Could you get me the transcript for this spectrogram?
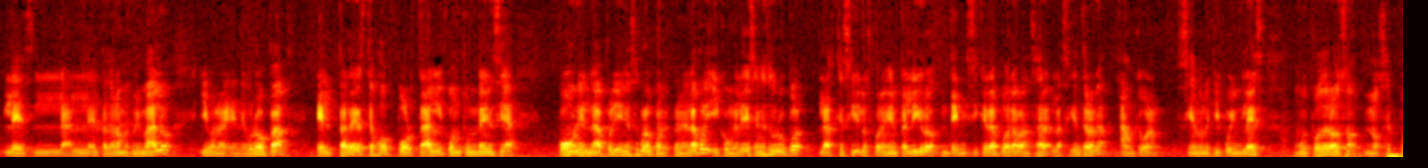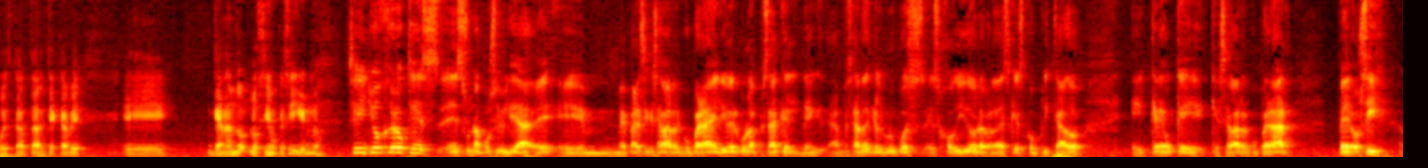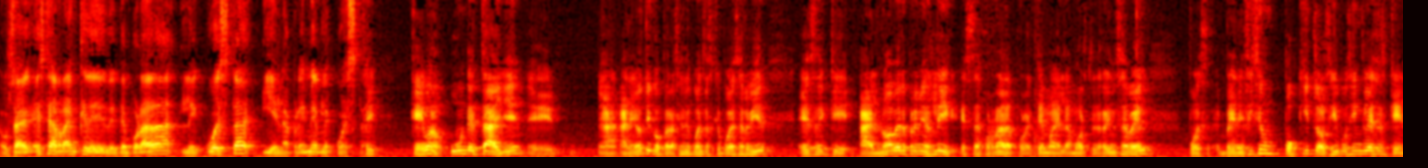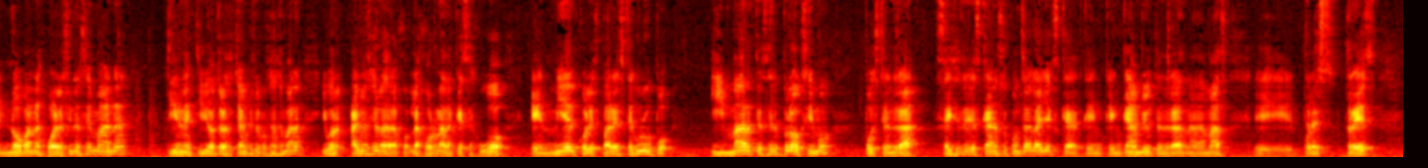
les, la, el panorama es muy malo. Y bueno, en Europa el perder este juego por tal contundencia con el Napoli en ese bueno, con, con el Napoli y con el Ajax en ese grupo, las que sí los ponen en peligro de ni siquiera poder avanzar la siguiente ronda, aunque bueno, siendo un equipo inglés muy poderoso, no se puede descartar que acabe eh, ganando los cinco que siguen, ¿no? Sí, yo creo que es, es una posibilidad, ¿eh? Eh, me parece que se va a recuperar el Liverpool, a pesar, que, de, a pesar de que el grupo es, es, jodido, la verdad es que es complicado, eh, creo que, que se va a recuperar, pero sí, o sea, este arranque de, temporada le cuesta y en la Premier le cuesta. Sí que bueno, un detalle eh, anecdótico, pero a fin de cuentas que puede servir, es de que al no haber Premier League esta jornada por el tema de la muerte de Reina Isabel, pues beneficia un poquito a los equipos ingleses que no van a jugar el fin de semana, tienen actividad otras Champions la próxima semana, y bueno, al menos la, la jornada que se jugó en miércoles para este grupo y martes el próximo, pues tendrá 6 de descanso contra el Ajax, que, que, que en cambio tendrá nada más 3. Eh, pues,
